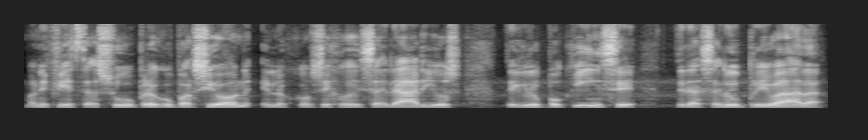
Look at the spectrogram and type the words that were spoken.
manifiesta su preocupación en los consejos de salarios del Grupo 15 de la salud privada.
